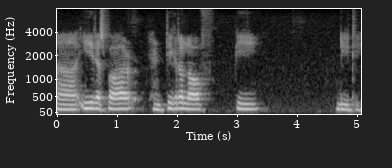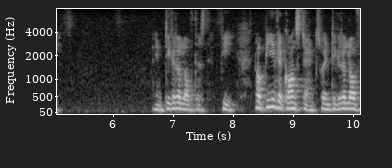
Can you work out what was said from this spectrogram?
uh, e raised power integral of p dt integral of this p now p is a constant so integral of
